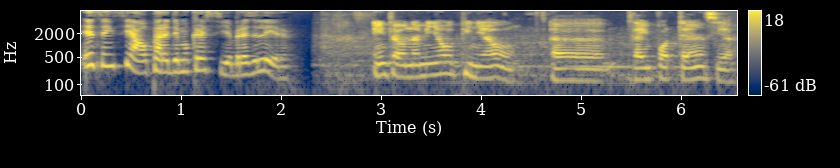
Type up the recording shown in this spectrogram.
essencial para a democracia brasileira. Então, na minha opinião, uh, da importância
